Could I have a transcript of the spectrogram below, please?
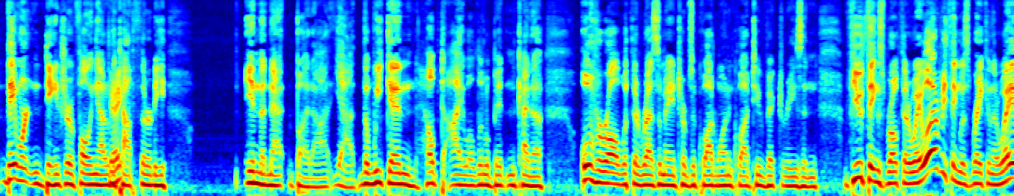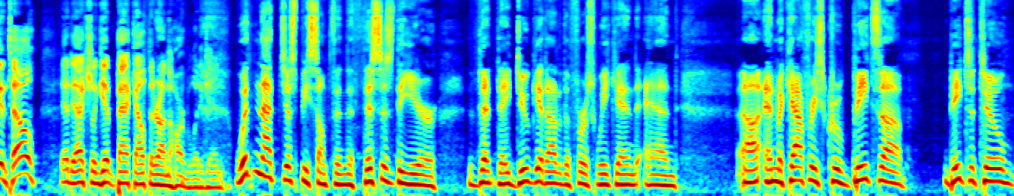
they weren't in danger of falling out of okay. the top 30 in the net. But uh, yeah, the weekend helped Iowa a little bit and kind of overall with their resume in terms of quad one and quad two victories. And a few things broke their way. Well, everything was breaking their way until they had to actually get back out there on the hardwood again. Wouldn't that just be something that this is the year that they do get out of the first weekend and uh, and McCaffery's crew beats a beats a two.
